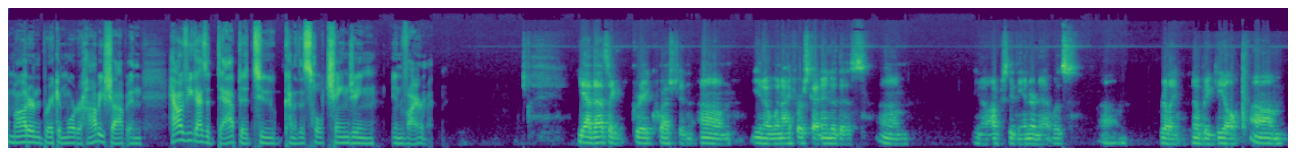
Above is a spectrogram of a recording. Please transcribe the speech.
modern brick and mortar hobby shop and how have you guys adapted to kind of this whole changing environment? Yeah that's a great question. Um, you know when i first got into this um, you know obviously the internet was um, really no big deal um,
